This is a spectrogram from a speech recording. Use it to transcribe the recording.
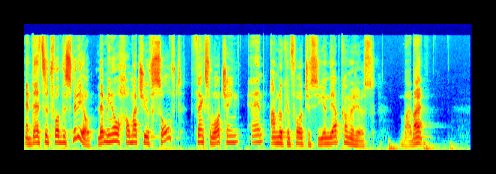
And that's it for this video. Let me know how much you've solved. Thanks for watching and I'm looking forward to see you in the upcoming videos. Bye bye.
